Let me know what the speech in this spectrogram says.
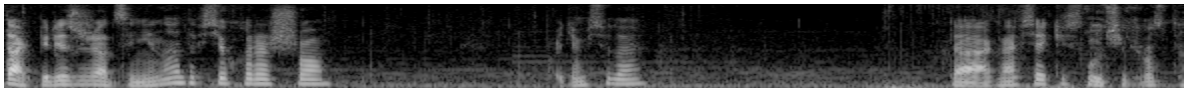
Так, перезаряжаться не надо, все хорошо. Пойдем сюда. Так, на всякий случай, просто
